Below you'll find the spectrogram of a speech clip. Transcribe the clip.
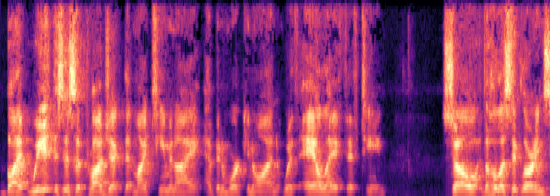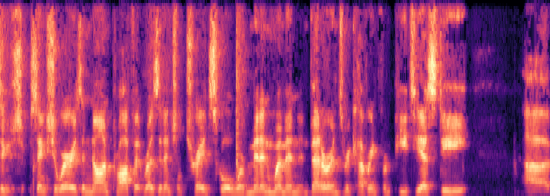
but we this is a project that my team and I have been working on with ALA 15. So the holistic learning sanctuary is a nonprofit residential trade school where men and women and veterans recovering from PTSD, uh,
